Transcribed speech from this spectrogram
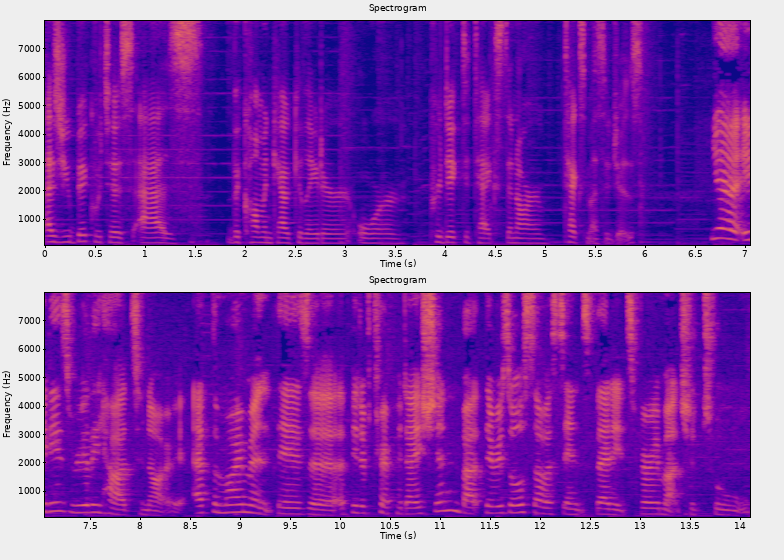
as ubiquitous as the common calculator or predicted text in our text messages. Yeah, it is really hard to know. At the moment, there's a, a, bit of trepidation, but there is also a sense that it's very much a tool.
